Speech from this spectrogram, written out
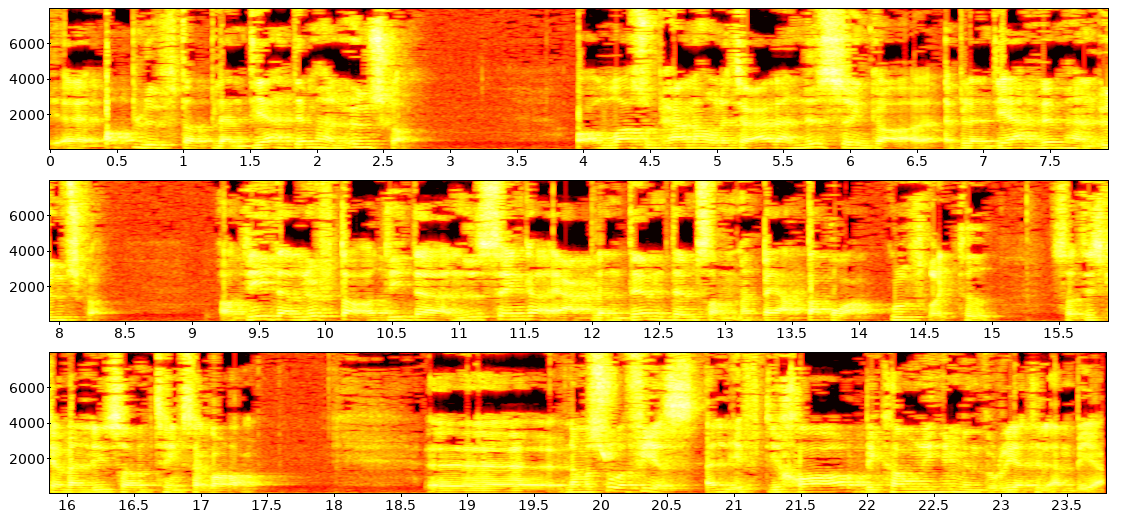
uh, opløfter blandt jer dem, han ønsker. Og Allah subhanahu wa ta'ala nedsænker blandt jer, hvem han ønsker. Og de der løfter og de der nedsænker er blandt dem, dem som bærer taqwa, gudfrygthed. Så det skal man ligesom tænke sig godt om. Øh, nummer 87. Al-iftikhar bikawnihim min dhurriyat al-anbiya.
